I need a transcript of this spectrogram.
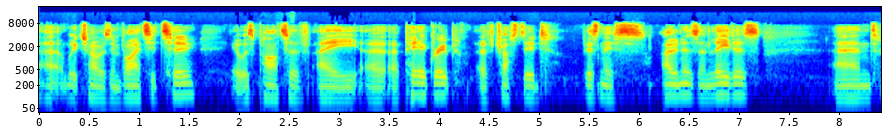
uh, which I was invited to. It was part of a, a peer group of trusted business owners and leaders, and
